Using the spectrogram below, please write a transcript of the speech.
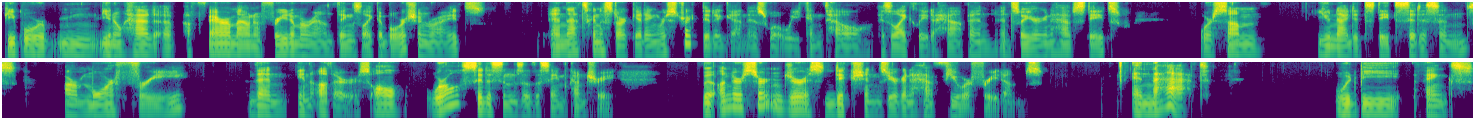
people were, mm, you know, had a, a fair amount of freedom around things like abortion rights. And that's going to start getting restricted again, is what we can tell is likely to happen. And so you're going to have states where some United States citizens are more free than in others. All we're all citizens of the same country. But under certain jurisdictions, you're going to have fewer freedoms. And that would be thanks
